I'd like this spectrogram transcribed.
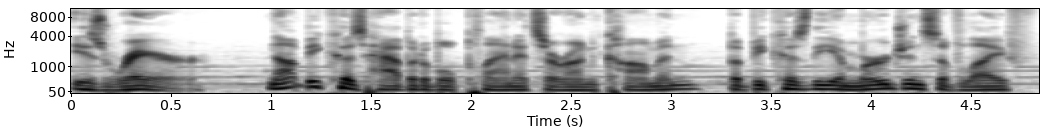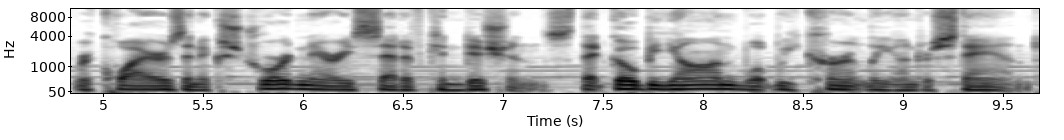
is rare not because habitable planets are uncommon, but because the emergence of life requires an extraordinary set of conditions that go beyond what we currently understand.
